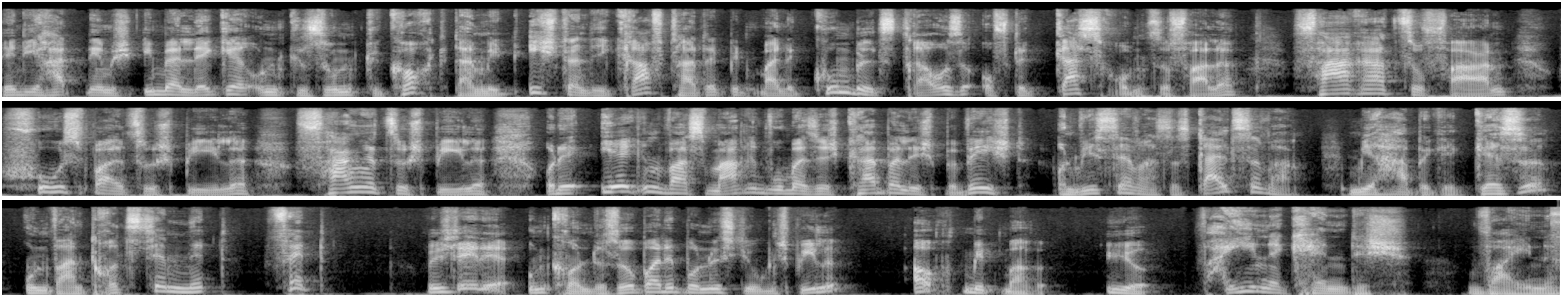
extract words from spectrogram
denn die hat nämlich immer lecker und gesund gekocht, damit ich dann die Kraft hatte, mit meinen Kumpels draußen auf den Gas rumzufallen, Fahrrad zu fahren, Fußball zu spielen, Fange zu spielen oder irgendwas machen, wo man sich körperlich bewegt. Und wisst ihr, was das Geilste war? Wir haben gegessen und waren trotzdem nicht fett. Versteht ihr? Und konnte so bei den Bundesjugendspielen auch mitmachen. Ja. Weine kenn dich. Weine.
